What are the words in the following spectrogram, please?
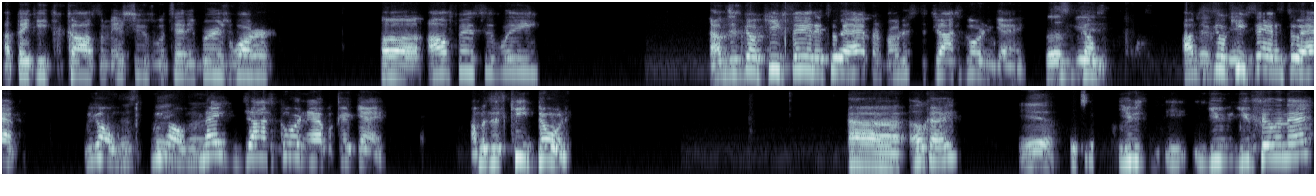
I think he could cause some issues with Teddy Bridgewater. Uh, offensively, I'm just gonna keep saying it until it happens, bro. This is the Josh Gordon game. Let's get it. I'm just gonna keep it. saying it until it happens. We gonna we gonna man. make Josh Gordon have a good game. I'm gonna just keep doing it. Uh, okay. Yeah. You you you feeling that?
